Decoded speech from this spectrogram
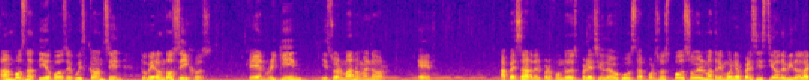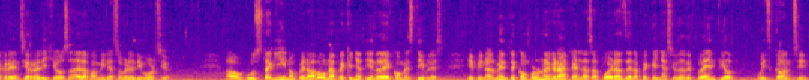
ambos nativos de Wisconsin, tuvieron dos hijos, Henry Ginn y su hermano menor, Ed. A pesar del profundo desprecio de Augusta por su esposo, el matrimonio persistió debido a la creencia religiosa de la familia sobre el divorcio. Augusta Ginn operaba una pequeña tienda de comestibles y finalmente compró una granja en las afueras de la pequeña ciudad de Plainfield, Wisconsin,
